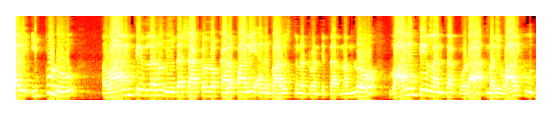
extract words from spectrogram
మరి ఇప్పుడు వాలంటీర్లను వివిధ శాఖల్లో కలపాలి అని భావిస్తున్నటువంటి తరుణంలో వాలంటీర్లంతా కూడా మరి వారికి ఉద్-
